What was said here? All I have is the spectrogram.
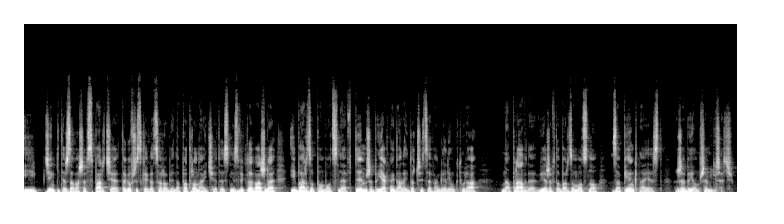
I dzięki też za Wasze wsparcie tego wszystkiego, co robię na Patronajcie. To jest niezwykle ważne i bardzo pomocne w tym, żeby jak najdalej dotrzeć z Ewangelią, która naprawdę, wierzę w to bardzo mocno, za piękna jest, żeby ją przemilczeć.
